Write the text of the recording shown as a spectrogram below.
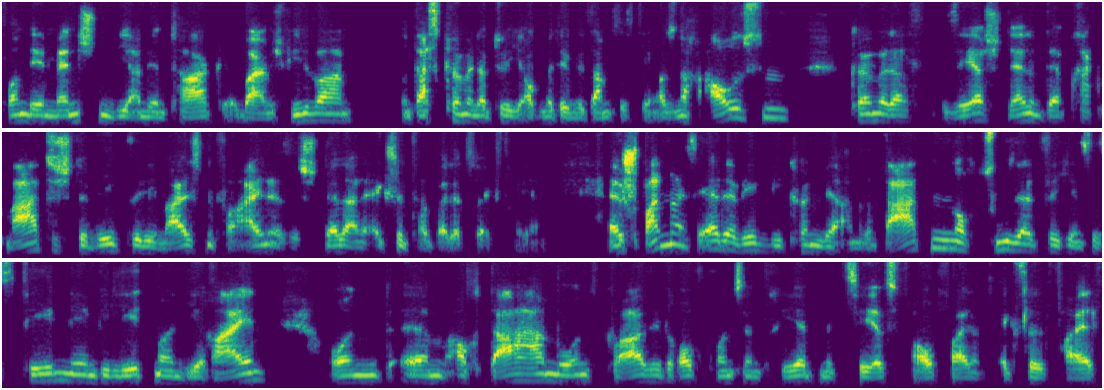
von den Menschen, die an dem Tag beim Spiel waren. Und das können wir natürlich auch mit dem Gesamtsystem. Also nach außen können wir das sehr schnell und der pragmatischste Weg für die meisten Vereine ist es, schneller eine Excel-Tabelle zu extrahieren. Spannender ist eher der Weg, wie können wir andere Daten noch zusätzlich ins System nehmen, wie lädt man die rein. Und ähm, auch da haben wir uns quasi darauf konzentriert mit CSV-Files und Excel-Files,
